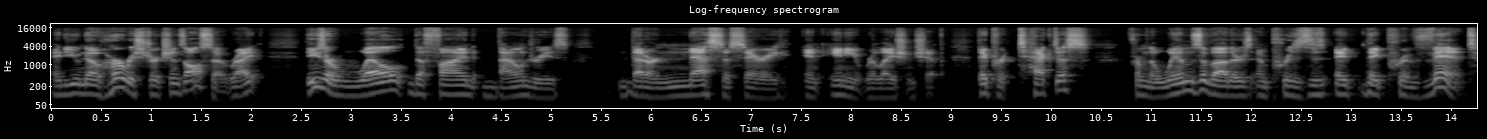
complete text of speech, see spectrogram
And you know her restrictions also, right? These are well defined boundaries that are necessary in any relationship. They protect us from the whims of others and pre- they prevent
